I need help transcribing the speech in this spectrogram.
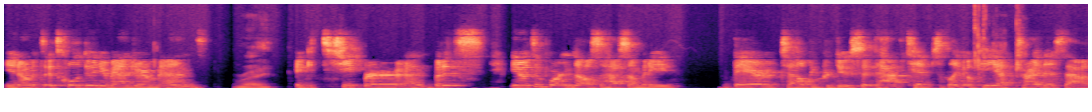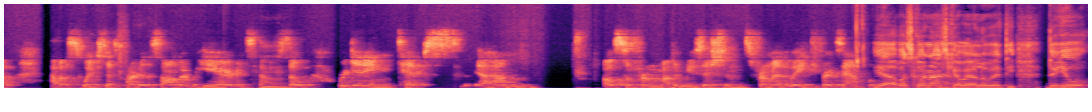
you know, it's it's cool to do in your band room, and Right. it gets cheaper. And but it's you know, it's important to also have somebody there to help you produce it to have tips of like okay yeah try this out how about switch this part of the song over here and stuff Hmm. so we're getting tips um, also from other musicians from Eluveitie for example Yeah, I was going to ask you about Eluveitie. Do you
